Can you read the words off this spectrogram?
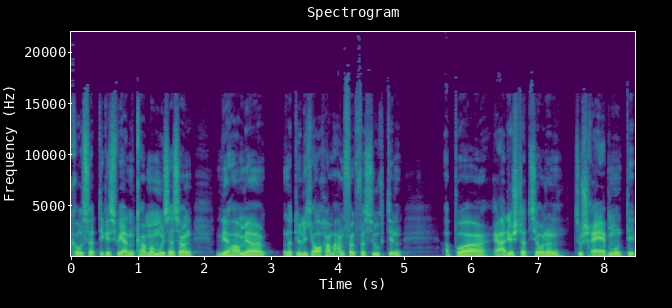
Großartiges werden kann. Man muss ja sagen, wir haben ja natürlich auch am Anfang versucht, den ein paar Radiostationen zu schreiben und die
